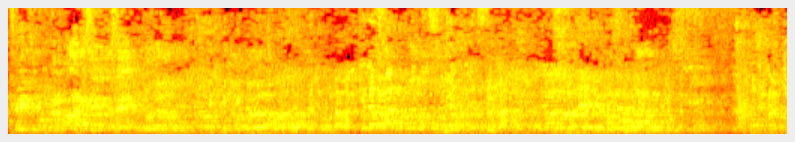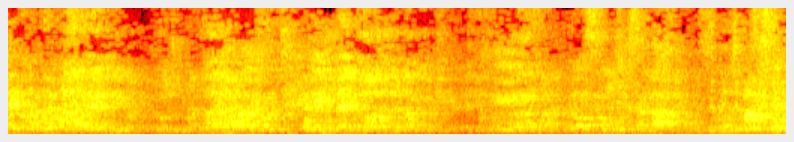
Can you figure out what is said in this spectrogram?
Senti, meno male che sei presente. Un attimo. Che ne fanno? Grazie.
